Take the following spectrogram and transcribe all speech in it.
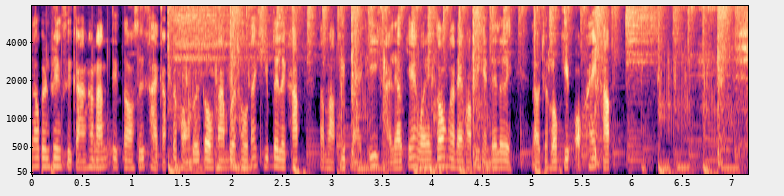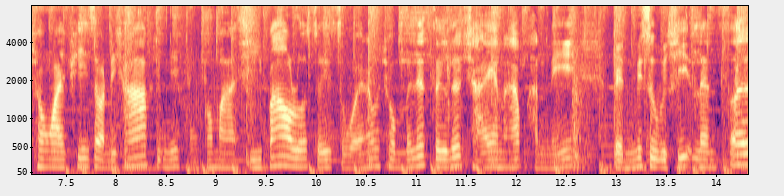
เราเป็นเพียงสื่อกลางเท่านั้นติดต่อซื้อขายกับเจ้าของโดยตรงตามเบอร์โทรใต้คลิปได้เลยครับสำหรับคลิปไหนที่ขายแล้วแจ้งไว้ในช่องแสดงความคิดเห็นได้เลย เราจะลบคลิปออกให้ครับช่อง YP สวัสดีครับ คลิปนี้ผมก็มาชี้เป้ารถสวยๆท่านผู้ชมไม่เลือกซื้อเลือกใช้กันนะครับ คันนี้เป็น Mitsubishi Lancer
